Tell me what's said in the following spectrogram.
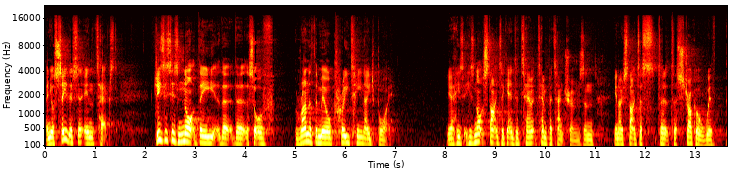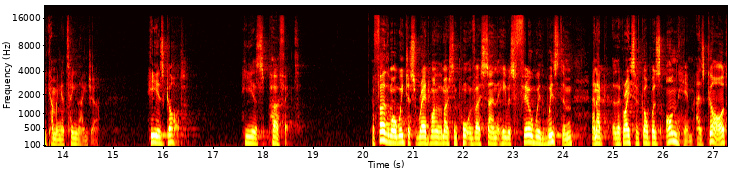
And you'll see this in, in the text. Jesus is not the, the, the, the sort of run of the mill pre teenage boy. Yeah, he's, he's not starting to get into tem- temper tantrums and you know, starting to, to, to struggle with becoming a teenager. He is God. He is perfect. And furthermore, we just read one of the most important verses saying that he was filled with wisdom and the grace of God was on him. As God,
